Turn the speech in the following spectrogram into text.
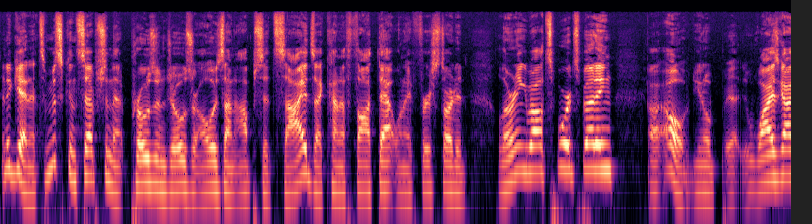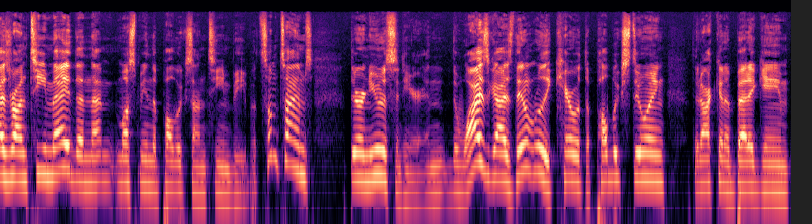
And again, it's a misconception that pros and Joes are always on opposite sides. I kind of thought that when I first started learning about sports betting. Uh, oh, you know, uh, wise guys are on team A, then that must mean the public's on team B. But sometimes they're in unison here. And the wise guys, they don't really care what the public's doing. They're not going to bet a game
